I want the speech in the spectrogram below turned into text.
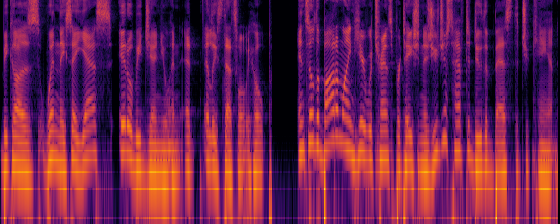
because when they say yes, it'll be genuine. At, at least that's what we hope. And so the bottom line here with transportation is you just have to do the best that you can.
